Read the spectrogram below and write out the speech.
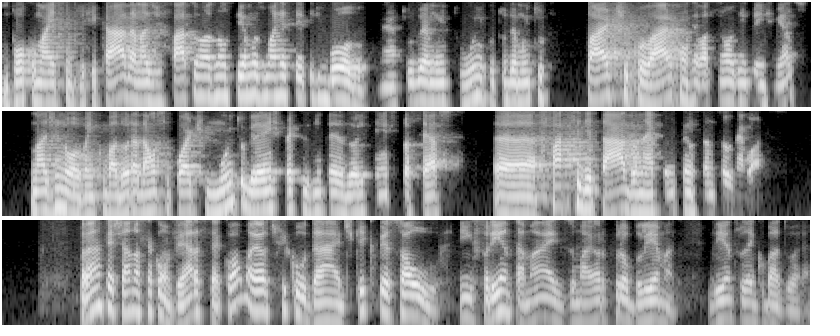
um pouco mais simplificada, mas de fato nós não temos uma receita de bolo, né? Tudo é muito único, tudo é muito particular com relação aos empreendimentos, mas de novo, a incubadora dá um suporte muito grande para que os empreendedores tenham esse processo uh, facilitado, né, pensando seus negócios. Para fechar nossa conversa, qual a maior dificuldade? O que, que o pessoal enfrenta mais, o maior problema dentro da incubadora?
